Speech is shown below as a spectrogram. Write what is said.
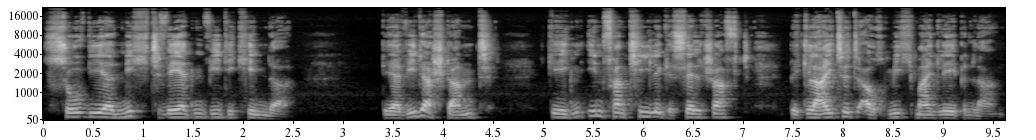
So wir nicht werden wie die Kinder. Der Widerstand gegen infantile Gesellschaft begleitet auch mich mein Leben lang.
